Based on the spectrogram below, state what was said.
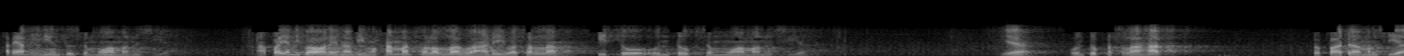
Syariat ini untuk semua manusia. Apa yang dibawa oleh Nabi Muhammad Shallallahu Alaihi Wasallam itu untuk semua manusia. Ya untuk maslahat kepada manusia.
